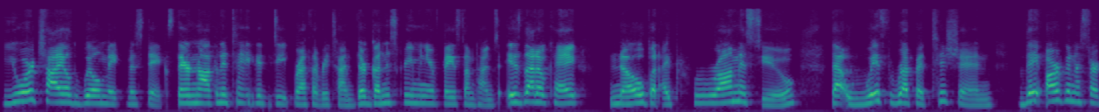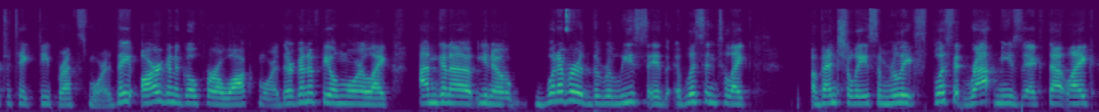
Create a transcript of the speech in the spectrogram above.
Your child will make mistakes. They're not going to take a deep breath every time. They're going to scream in your face sometimes. Is that okay? No, but I promise you that with repetition, they are going to start to take deep breaths more. They are going to go for a walk more. They're going to feel more like I'm going to, you know, whatever the release is, listen to like eventually some really explicit rap music that like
